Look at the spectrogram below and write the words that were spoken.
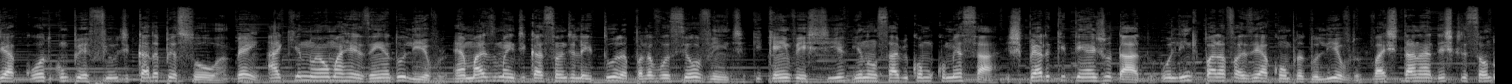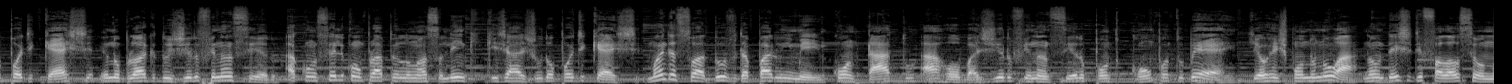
de acordo com o perfil de cada pessoa. Bem, aqui não é uma resenha do livro, é mais uma indicação de leitura para você ouvinte que quer investir e não sabe como começar. Espero que tenha ajudado. O link para fazer a compra do livro vai estar na descrição do podcast e no blog do Giro Financeiro. Aconselho comprar pelo nosso link que já ajuda o podcast. Mande a sua dúvida para o e-mail contato@girofinanceiro.com.br que eu respondo no ar. Não deixe de falar o seu nome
